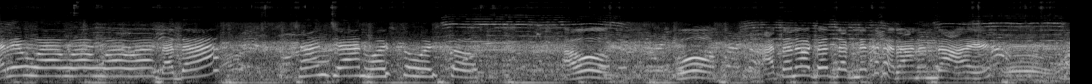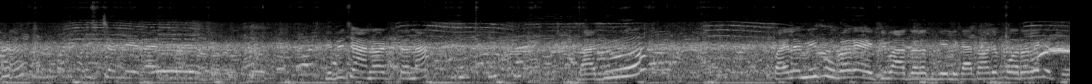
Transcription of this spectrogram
अरे वा वा वा वा. दादा? छान छान. मस्त मस्त. अहो हो. आता ना वाटत जगण्याचा खरा आनंद आहे. किती छान वाटतं ना? दादू? पहिला मी फुगा घ्यायची बाजारात गेली का? आता माझ्या पोराला घेते.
